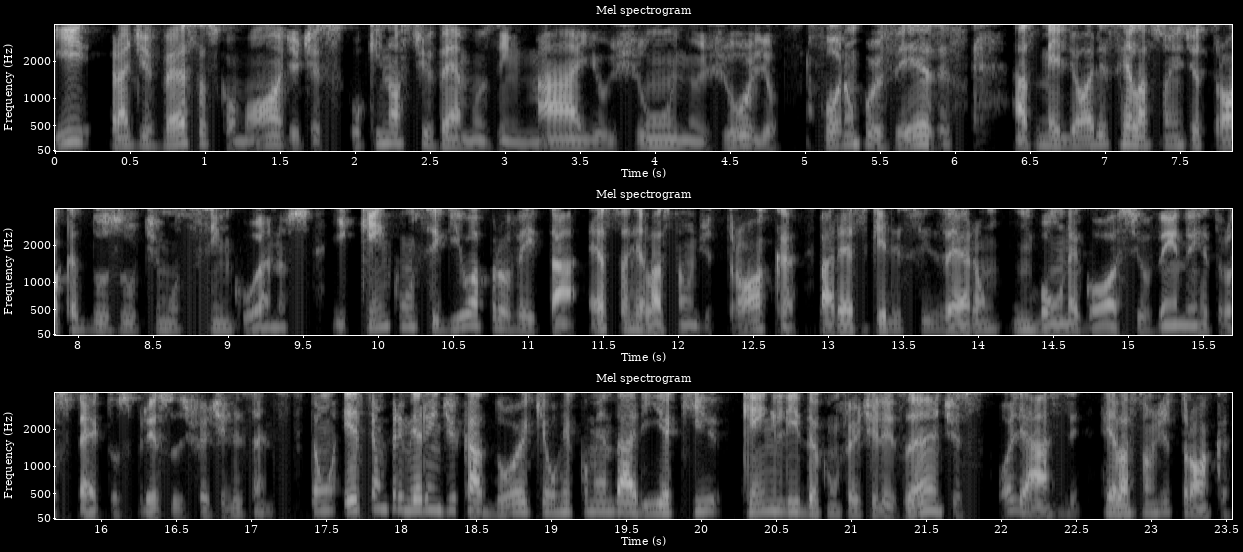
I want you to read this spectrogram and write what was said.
E para diversas commodities, o que nós tivemos em maio, junho, julho foram, por vezes, as melhores relações de troca dos últimos cinco anos. E quem conseguiu aproveitar essa relação de troca, parece que eles fizeram um bom negócio vendo em retrospecto os preços de fertilizantes. Então, esse é um primeiro indicador que eu recomendaria que quem lida com fertilizantes olhasse relação de troca,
